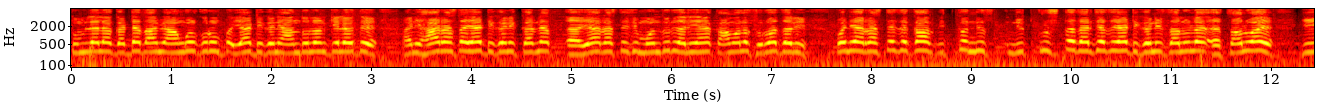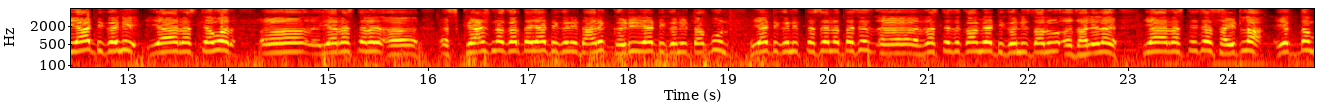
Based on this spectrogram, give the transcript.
तुंबलेल्या गड्ड्यात आम्ही आंघोळ करून प- या ठिकाणी आंदोलन केले होते आणि हा रस्ता या ठिकाणी करण्यात या रस्त्याची मंजुरी झाली या कामाला सुरुवात झाली. पण या रस्त्याचं काम इतकं निस निकृष्ट दर्जाचं या ठिकाणी चालू चालू आहे की या ठिकाणी या रस्त्यावर या रस्त्याला स्क्रॅच न करता या ठिकाणी डायरेक्ट खडी या ठिकाणी टाकून या ठिकाणी तसे ना तसेच रस्त्याचं काम या ठिकाणी चालू झालेलं आहे. या रस्त्याच्या साईडला एकदम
